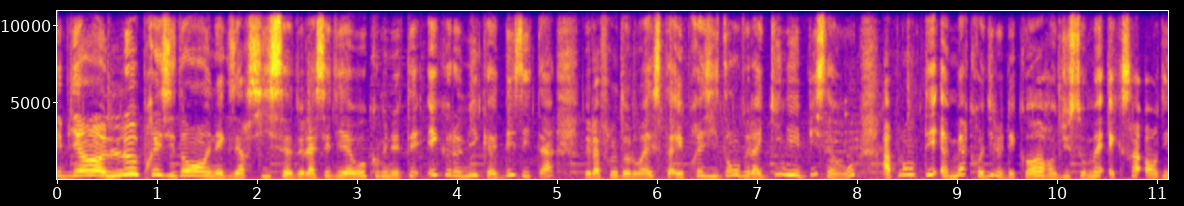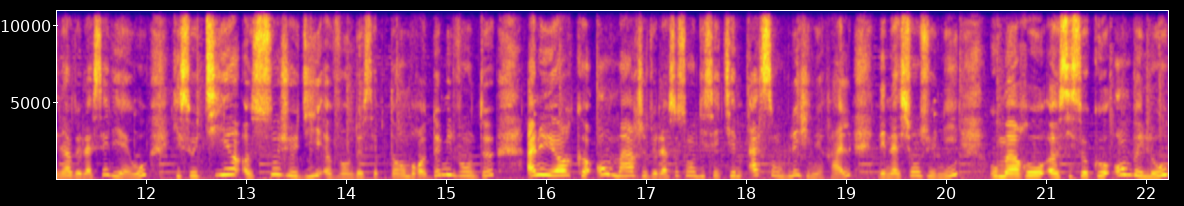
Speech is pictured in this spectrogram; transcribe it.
Eh bien, le président en exercice de la CDAO, Communauté économique des États de l'Afrique de l'Ouest et président de la Guinée-Bissau, a planté mercredi le décor du sommet extraordinaire de la CDAO qui se tient ce jeudi 22 septembre 2022 à New York en marge de la 77e Assemblée générale des Nations Unies. Oumaro Sissoko Ombelo,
